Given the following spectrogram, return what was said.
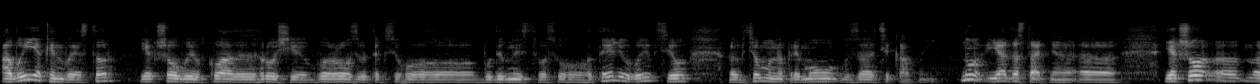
А ви, як інвестор, якщо ви вклали гроші в розвиток цього будівництва свого готелю, ви в цьому, в цьому напряму зацікавлені. Ну, я достатньо. е, Якщо е,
